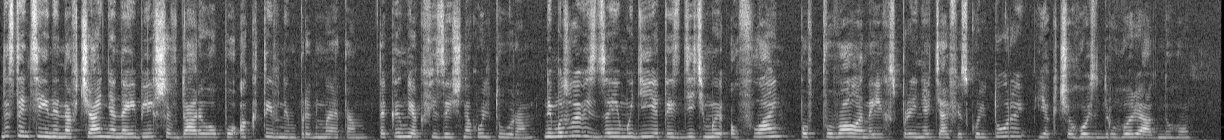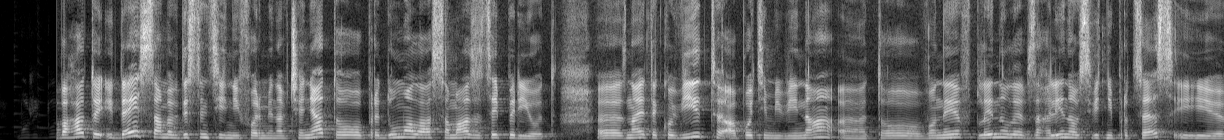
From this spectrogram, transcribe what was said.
Дистанційне навчання найбільше вдарило по активним предметам, таким як фізична культура. Неможливість взаємодіяти з дітьми офлайн повпливала на їх сприйняття фізкультури як чогось другорядного. Багато ідей саме в дистанційній формі навчання, то придумала сама за цей період. Е, Знаєте, ковід, а потім і війна, е, то вони вплинули взагалі на освітній процес і,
